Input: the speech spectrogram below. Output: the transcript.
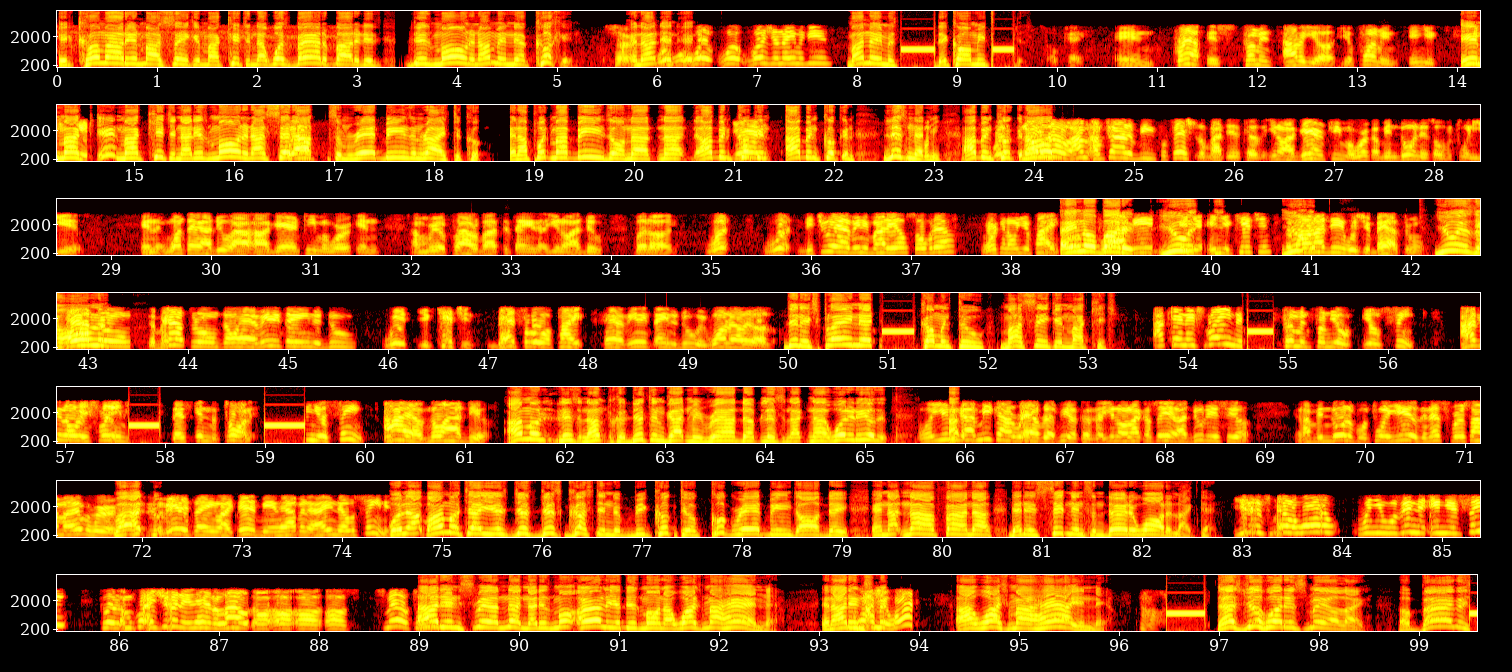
It come out in my sink in my kitchen. Now what's bad about it is this morning I'm in there cooking. Sir, And I- what, and- what, what, what, what's your name again? My name is they call me Okay. And crap is coming out of your, your plumbing in your in your my kitchen. in my kitchen. Now this morning I set Well- out some red beans and rice to cook. And I put my beans on. Now, now I've been Yeah. cooking. I've been cooking. Listen at me. I've been Well, cooking no, all. no, I'm, I'm trying to be professional about this because you know I guarantee my work. I've been doing this over 20 years, and one thing I do, I, I guarantee my work, and I'm real proud about the things that you know I do. But uh, what what did you have anybody else over there working on your pipe? Ain't nobody- you- in your, in your kitchen. you- all I did was your bathroom. You is the The only. bathroom, the bathroom don't have anything to do with your kitchen. That floor pipe have anything to do with one or the other. Then explain that coming through my sink in my kitchen. I can't explain the coming from your your sink. I can only explain that's in the toilet in your sink. I have no idea. I'm gonna listen. I'm because this done got me round up. Listen, I, now what it is? Well, you done got me kind of wrapped up here because, uh, you know, like I said, I do this here. And I've been doing it for 20 years, and that's the first time I ever heard Well, I- of anything like that being happening. I ain't never seen it. Well, I, I'm gonna tell you, it's just disgusting to be cooked to cook red beans all day, and not, now I find out that it's sitting in some dirty water like that. You didn't smell the water when you was in the, in your sink? Because I'm quite sure it had a loud uh, uh, uh, uh, smell to it. I didn't smell nothing. Now this mo- earlier this morning, I washed my hair in there, and I didn't smell. what? I washed my hair in there. Oh, That's just what it smelled like. A bag of.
